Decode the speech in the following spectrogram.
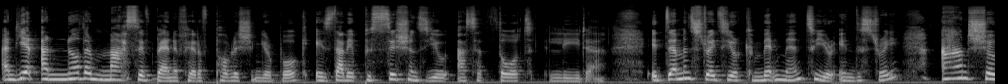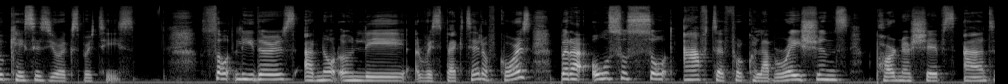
And yet, another massive benefit of publishing your book is that it positions you as a thought leader. It demonstrates your commitment to your industry and showcases your expertise. Thought leaders are not only respected, of course, but are also sought after for collaborations, partnerships, and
